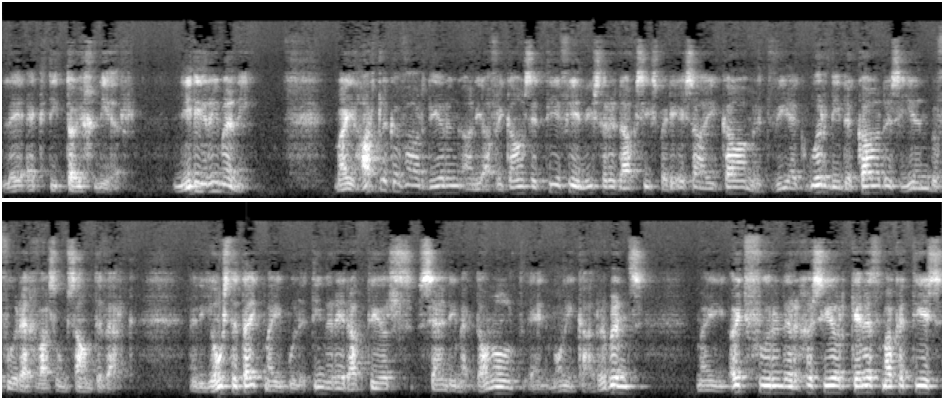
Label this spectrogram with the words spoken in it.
lê ek die tuig neer. Nie die rieme nie. My hartlike waardering aan die Afrikaanse TV-nuusredaksies by die SAIK met wie ek oor die dekades heen bevoorreg was om saam te werk. In die jongste tyd my bulletinredakteurs Sandy McDonald en Monica Ribbons, my uitvoerende regisseur Kenneth Makatees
